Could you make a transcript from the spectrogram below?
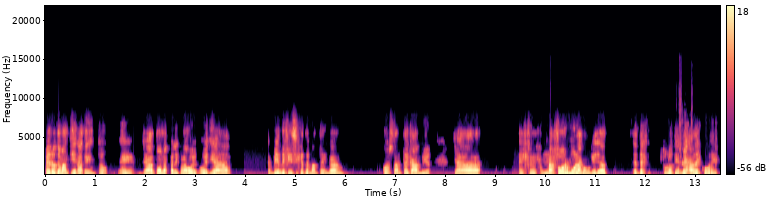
pero te mantiene atento. Eh, ya todas las películas hoy, hoy día es bien difícil que te mantengan constante cambio. Ya es es una fórmula, como que ya tú lo tiendes a descubrir.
